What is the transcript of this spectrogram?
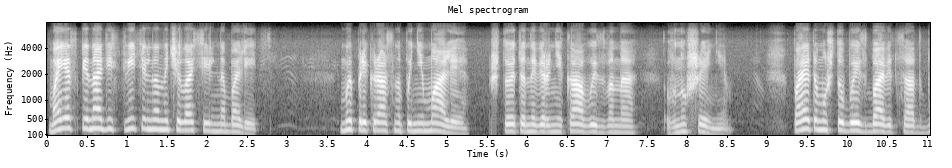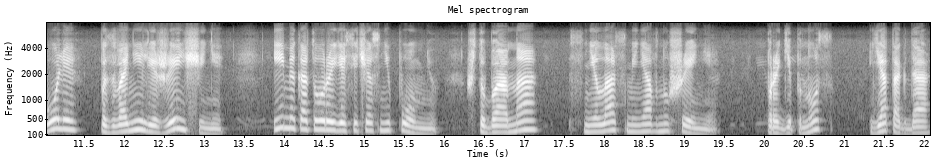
моя спина действительно начала сильно болеть. Мы прекрасно понимали, что это наверняка вызвано внушением. Поэтому, чтобы избавиться от боли, позвонили женщине, имя которой я сейчас не помню, чтобы она сняла с меня внушение. Про гипноз я тогда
